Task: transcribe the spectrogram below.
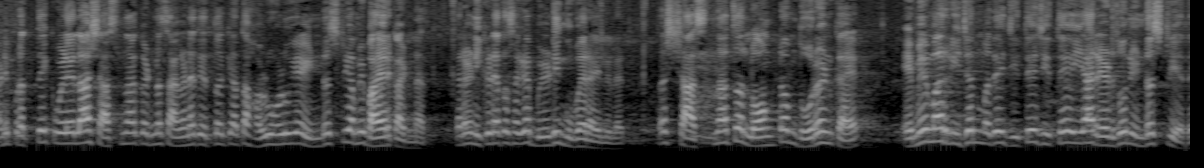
आणि प्रत्येक वेळेला शासनाकडनं सांगण्यात येतं की आता हळूहळू या इंडस्ट्री आम्ही बाहेर काढणार. कारण इकडे आता सगळ्या बिल्डिंग उभ्या राहिलेल्या आहेत. तर शासनाचं लॉंग टर्म धोरण काय? एम एम आर रिजनमध्ये जिथे जिथे या रेड झोन इंडस्ट्री आहेत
